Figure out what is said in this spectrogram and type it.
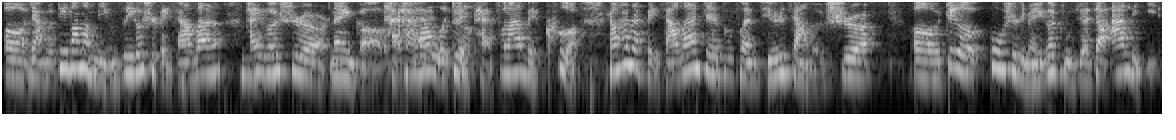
呃两个地方的名字，一个是北峡湾，还有一个是那个凯夫拉维克对凯夫拉维克。然后他在北峡湾这部分其实讲的是。呃，这个故事里面一个主角叫阿里，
